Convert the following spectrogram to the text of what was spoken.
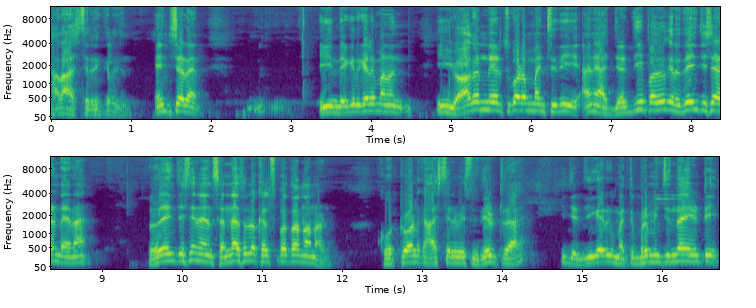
చాలా ఆశ్చర్యం కలిగింది. ఏం చేశాడు ఆయన? ఈయన దగ్గరికి వెళ్ళి మనం ఈ యోగం నేర్చుకోవడం మంచిది అని ఆ జడ్జి పదవికి హృదయం చేశాడండి ఆయన. హృదయం చేసి నేను సన్యాసంలో కలిసిపోతాను అన్నాడు. కోర్టు వాళ్ళకి ఆశ్చర్యం వేసింది. ఏమిట్రా ఈ జడ్జి గారికి మతి భ్రమించిందా ఏంటి?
